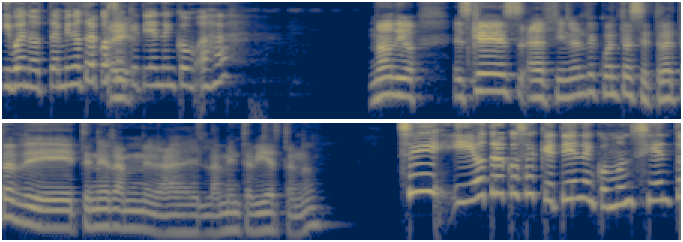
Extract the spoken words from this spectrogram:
y bueno, también otra cosa Eh, que tienen como, ajá. No, digo, es que es, al final de cuentas se trata de tener a- la mente abierta, ¿no? Y otra cosa que tienen en común, siento,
